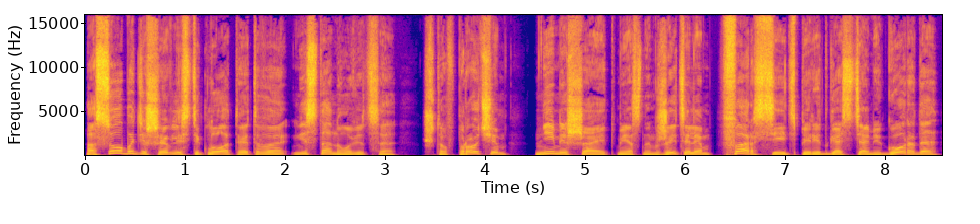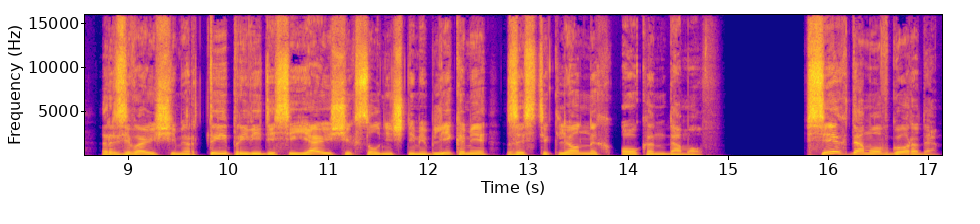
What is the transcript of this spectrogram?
особо дешевле стекло от этого не становится, что, впрочем, не мешает местным жителям форсить перед гостями города, разевающими рты при виде сияющих солнечными бликами застекленных окон домов. Всех домов города,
